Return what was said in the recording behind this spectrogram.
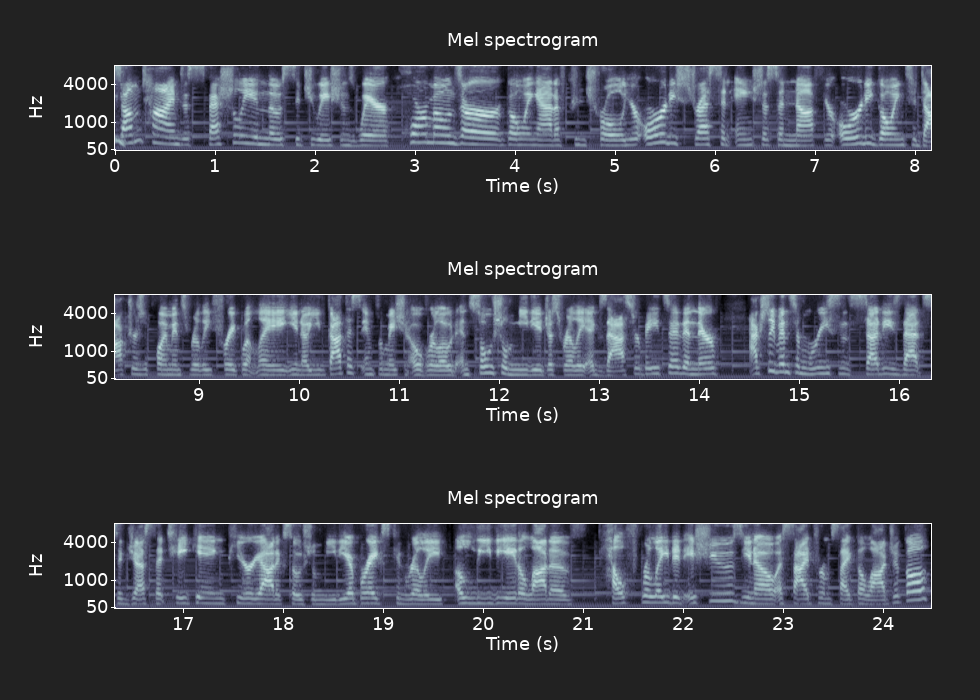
sometimes, especially in those situations where hormones are going out of control, you're already stressed and anxious enough. You're already going to doctor's appointments really frequently. You know, you've got this information overload, and social media just really exacerbates it. And there have actually been some recent studies that suggest that taking periodic social media breaks can really alleviate a lot of health related issues, you know, aside from psychological.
